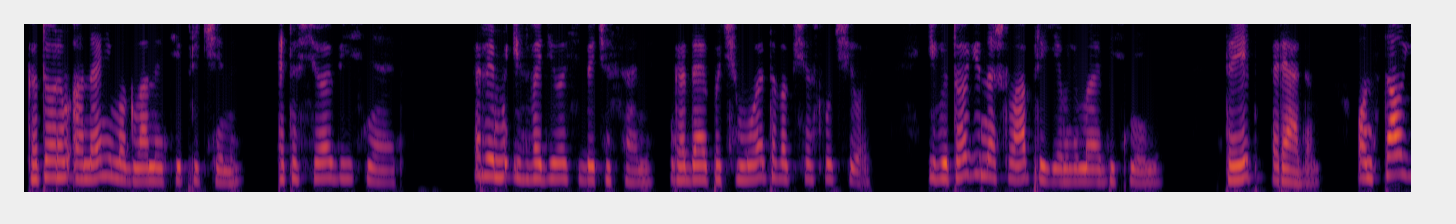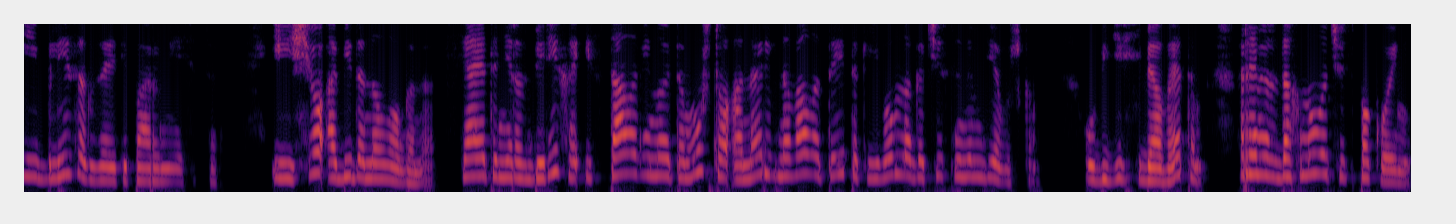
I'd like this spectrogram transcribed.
которым она не могла найти причины, это все объясняет. Рэм изводила себя часами, гадая, почему это вообще случилось, и в итоге нашла приемлемое объяснение. Тейт рядом. Он стал ей близок за эти пару месяцев. И еще обида на Логана. Вся эта неразбериха и стала виной тому, что она ревновала Тейта к его многочисленным девушкам. Убедив себя в этом, Реми вздохнула чуть спокойней.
